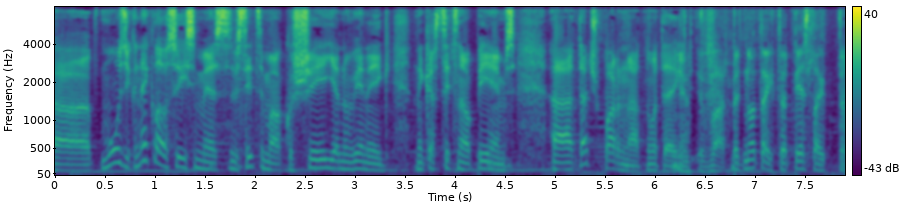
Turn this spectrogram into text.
uh, mūziku neklausīs klausīsimies. Visticamāk, uz šī, ja nu vienīgi nekas cits nav pieejams, taču parunāt noteikti Jā. var. Bet noteikti var pieslēgt,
